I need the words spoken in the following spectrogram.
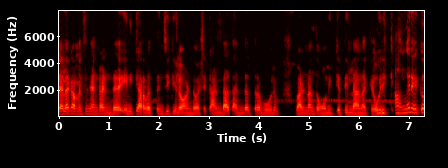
ചില കമൻസ് ഞാൻ കണ്ട് എനിക്ക് അറുപത്തഞ്ച് കിലോ ഉണ്ട്. പക്ഷെ കണ്ടാൽ തന്റെ അത്ര പോലും വണ്ണം തോന്നിക്കത്തില്ല എന്നൊക്കെ ഒരു അങ്ങനെയൊക്കെ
